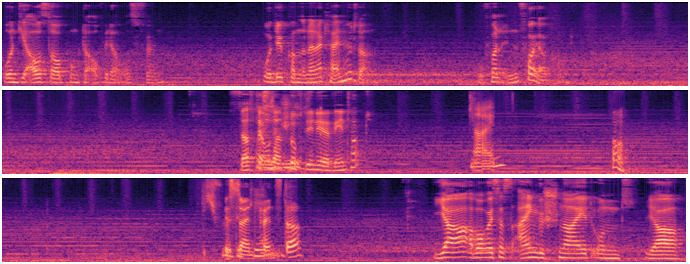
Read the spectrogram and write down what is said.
und die Ausdauerpunkte auch wieder ausfüllen. Und ihr kommt an einer kleinen Hütte an, wo von innen Feuer kommt. Ist das der Unterschlupf, den ihr erwähnt habt? Nein, Oh. ich würde Ist da ein gern- Fenster? Ja, aber äußerst eingeschneit und ja,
